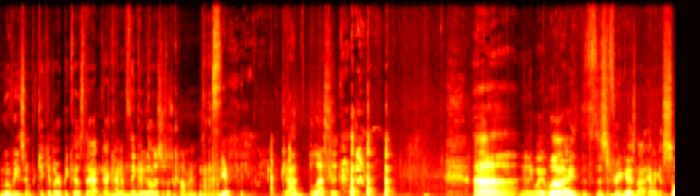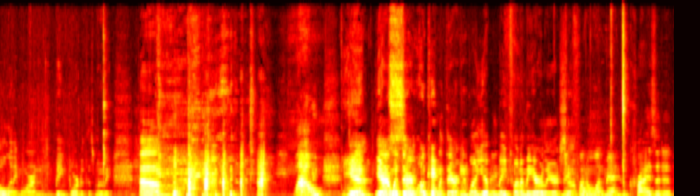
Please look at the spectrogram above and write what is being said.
movies in particular because that I kind of think of those this as was coming. Yep. God bless it. Ah, anyway, well, I, this, this is for you guys not having a soul anymore and being bored with this movie. Um, wow. yeah, Damn, yeah, I you're went there. so- okay. went there. Well, you made fun of me earlier, Make so fun of one man who cries at an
